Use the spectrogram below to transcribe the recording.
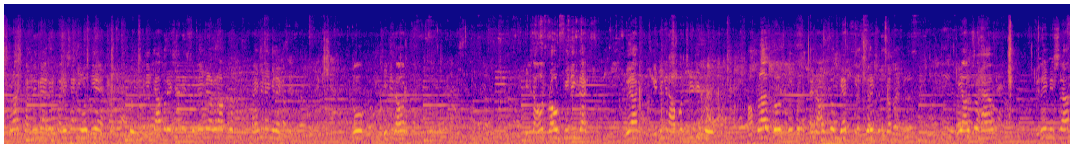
अपराध करने में अगर परेशानी होती है तो इनकी क्या परेशानी सुनने में अगर आपको टाइम ही नहीं मिलेगा। तो it is our our proud feeling that we are getting an opportunity to applaud those people and also get inspiration from them. We also have Vinay Mishra.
